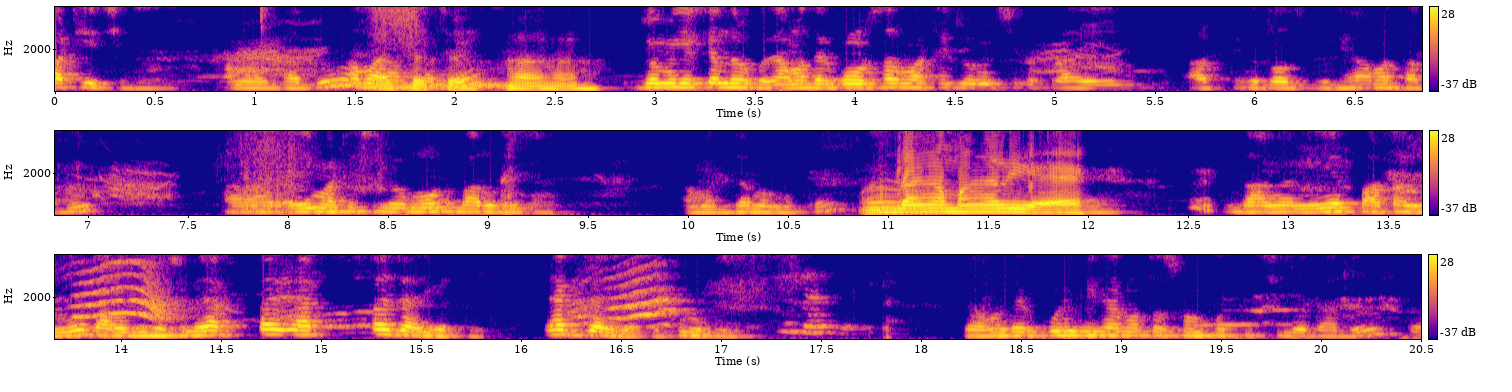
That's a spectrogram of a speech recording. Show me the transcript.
পাঠিয়েছিল। আমার দাদু আমার আচ্ছা আচ্ছা। হ্যাঁ হ্যাঁ। জমিকে কেন্দ্র করে। আমাদের গোড়সার মাঠে জমি ছিল প্রায় আট থেকে দশ বিঘা আমার দাদু। আর এই মাটি ছিল মোট বারো বিঘা আমার জানা মতে। ডাঙ্গা ভাঙালি ডাঙ্গা নিয়ে পাতা নিয়ে বারো বিঘা ছিল একটা একটা জায়গাতে। এক জায়গাতে পুরোপুরি আমাদের কুড়ি বিঘার মতো সম্পত্তি ছিল দাদু তো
